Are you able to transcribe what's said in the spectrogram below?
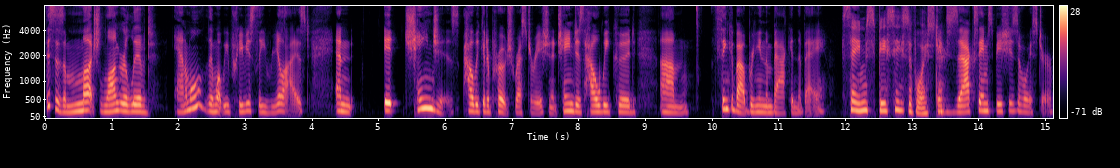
This is a much longer lived animal than what we previously realized. And it changes how we could approach restoration. It changes how we could um, think about bringing them back in the bay. Same species of oyster. Exact same species of oyster.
